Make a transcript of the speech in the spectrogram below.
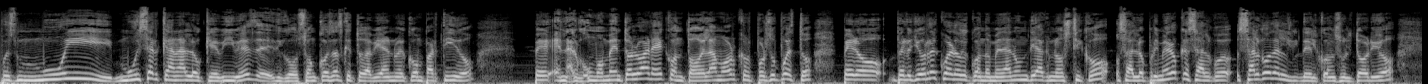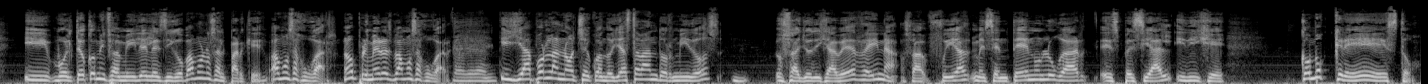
pues muy, muy cercana a lo que vives. Eh, digo, son cosas que todavía no he compartido. En algún momento lo haré con todo el amor, por supuesto, pero, pero yo recuerdo que cuando me dan un diagnóstico, o sea, lo primero que salgo, salgo del, del consultorio y volteo con mi familia y les digo, vámonos al parque, vamos a jugar, ¿no? Primero es vamos a jugar. Adelante. Y ya por la noche, cuando ya estaban dormidos, o sea, yo dije, a ver, reina, o sea, fui a, me senté en un lugar especial y dije, ¿cómo creé esto?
